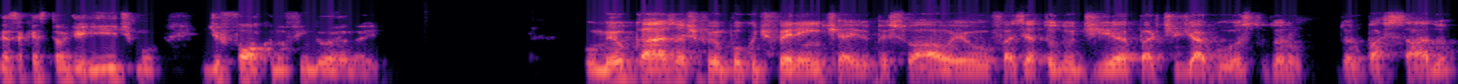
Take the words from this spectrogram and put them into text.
nessa questão de ritmo, de foco no fim do ano aí. O meu caso acho que foi um pouco diferente aí do pessoal. Eu fazia todo dia a partir de agosto do ano, do ano passado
